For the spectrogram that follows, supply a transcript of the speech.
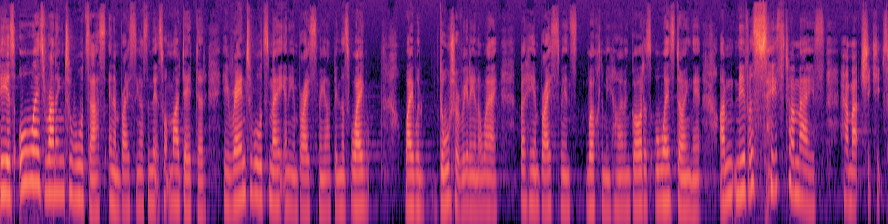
He is always running towards us and embracing us, and that's what my dad did. He ran towards me and he embraced me. I've been this way, wayward daughter, really, in a way, but he embraced me and welcomed me home, and God is always doing that. I'm never ceased to amaze how much He keeps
